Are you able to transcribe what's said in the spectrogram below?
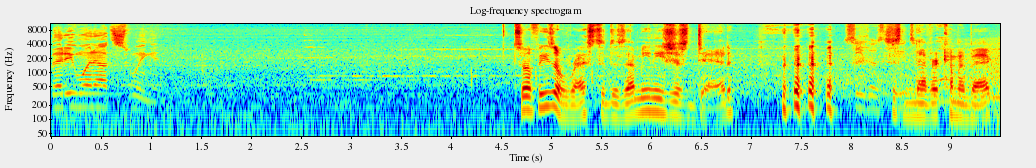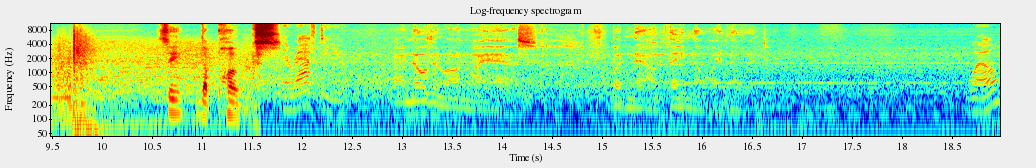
I bet he went out swinging. So if he's arrested, does that mean he's just dead? See just never coming back. See the punks. They're after you. I know they're on my ass, but now they know I know it. Well,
